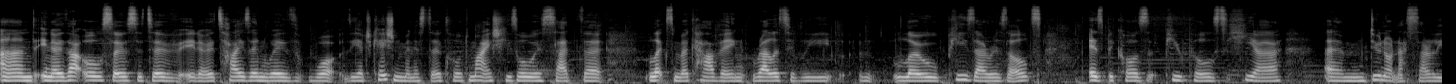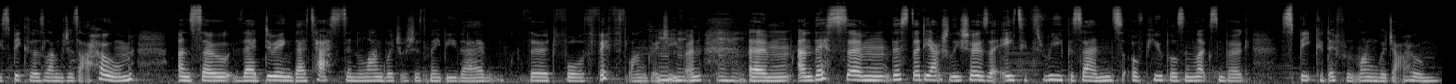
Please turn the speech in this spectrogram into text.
and you know that also sort of you know ties in with what the education minister Claude Meisch he's always said that Luxembourg having relatively mm, low PISA results is because pupils here um, do not necessarily speak those languages at home, and so they're doing their tests in a language which is maybe their third, fourth, fifth language Mhm. even. Mhm. Um, and this um, this study actually shows that 83% of pupils in Luxembourg speak a different language at home.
